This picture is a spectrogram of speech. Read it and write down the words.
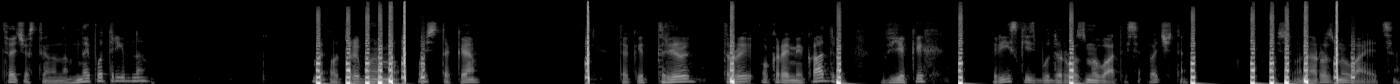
Ця частина нам не потрібна. Ми отримуємо ось таке такі три, три окремі кадри, в яких різкість буде розмиватися. Бачите? Ось вона розмивається.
